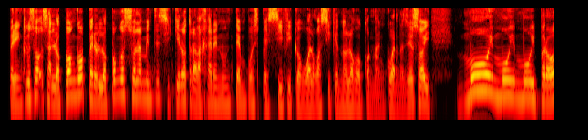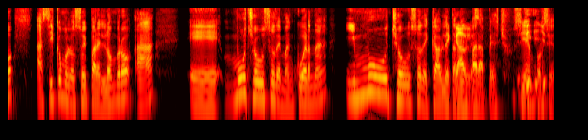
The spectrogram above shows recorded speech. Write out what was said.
pero incluso, o sea, lo pongo, pero lo pongo solamente si quiero trabajar en un tempo específico o algo así que no lo hago con mancuernas. Yo soy muy, muy, muy pro, así como lo soy para el hombro, a eh, mucho uso de mancuerna y mucho uso de cable De también cables. para pecho. Di- 100%. Yo,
